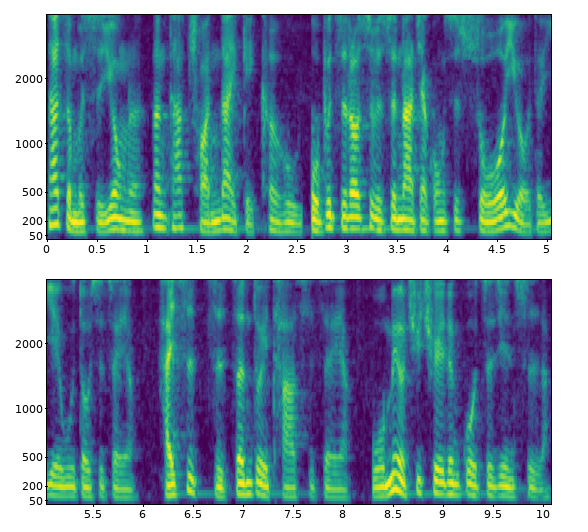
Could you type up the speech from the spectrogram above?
他怎么使用呢？让他传带给客户。我不知道是不是那家公司所有的业务都是这样，还是只针对他是这样？我没有去确认过这件事啊。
